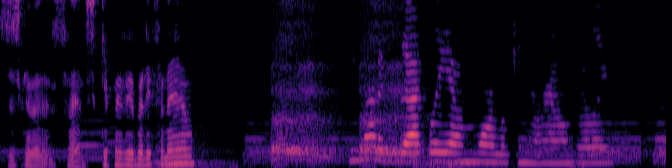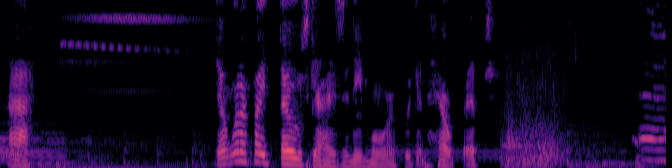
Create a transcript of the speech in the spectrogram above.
Just gonna try and skip everybody for now. Not exactly. I'm more looking around, really. Ah. Don't want to fight those guys anymore if we can help it. Eh,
